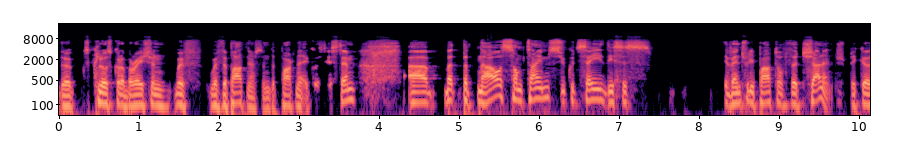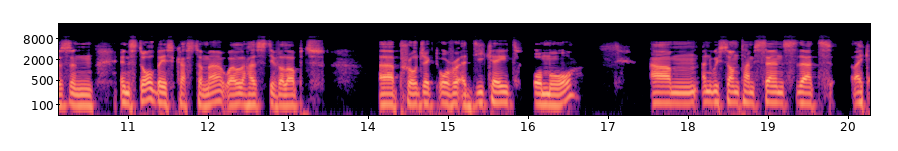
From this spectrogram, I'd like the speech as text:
the close collaboration with with the partners and the partner ecosystem. Uh, but but now sometimes you could say this is eventually part of the challenge because an install base customer well has developed a project over a decade or more um, and we sometimes sense that like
